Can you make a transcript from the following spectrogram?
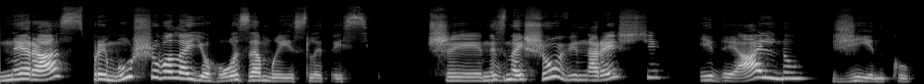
не раз примушувала його замислитись, чи не знайшов він нарешті ідеальну жінку.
